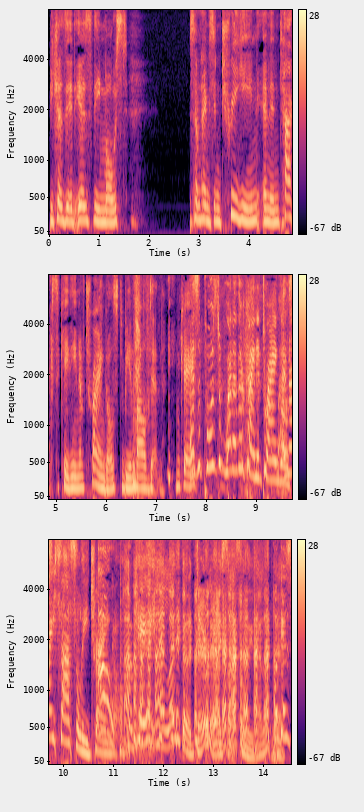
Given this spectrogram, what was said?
because it is the most sometimes intriguing and intoxicating of triangles to be involved in. Okay. As opposed to what other kind of triangles? an isosceles triangle. Oh, okay. I like the term isosceles. I like that. because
